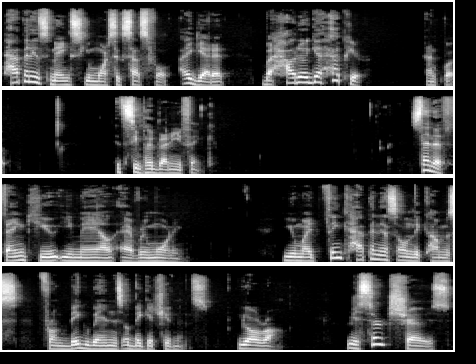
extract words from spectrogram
Happiness makes you more successful. I get it. But how do I get happier? End quote. It's simpler than you think. Send a thank you email every morning. You might think happiness only comes from big wins or big achievements. You're wrong. Research shows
